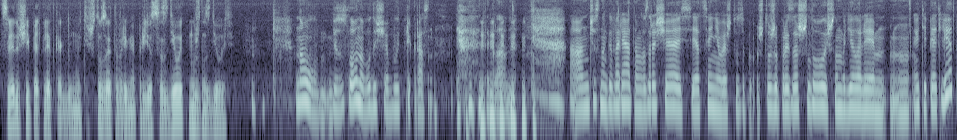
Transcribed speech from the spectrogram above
Следующие пять лет, как думаете, что за это время придется сделать, нужно сделать? Ну, безусловно, будущее будет прекрасно. Это главное. А, ну, честно говоря, там, возвращаясь и оценивая, что, что же произошло и что мы делали эти пять лет,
